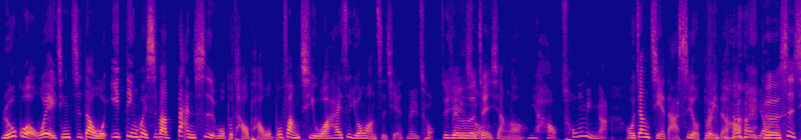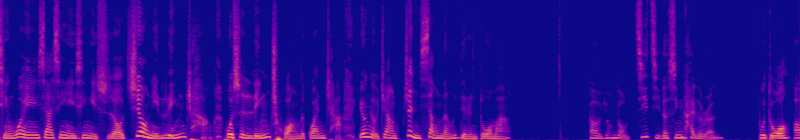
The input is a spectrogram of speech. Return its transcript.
如果我已经知道我一定会失败，但是我不逃跑，我不放弃，我还是勇往直前，没错，这就是正向咯。你好聪明啊！我这样解答是有对的哈。可是请。问一下心仪心理师哦，就你临场或是临床的观察，拥有这样正向能力的人多吗？呃，拥有积极的心态的人不多。嗯，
